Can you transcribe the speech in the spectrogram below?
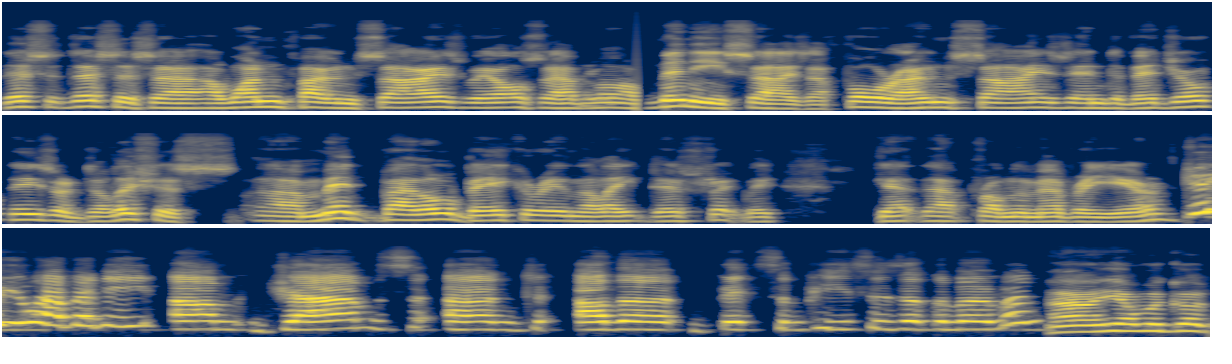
this is this is a, a one pound size. We also have a mini size, a four ounce size individual. These are delicious, uh, made by a little bakery in the Lake District. We get that from them every year. Do you have any um, jams and other bits and pieces at the moment? Uh, yeah, we've got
